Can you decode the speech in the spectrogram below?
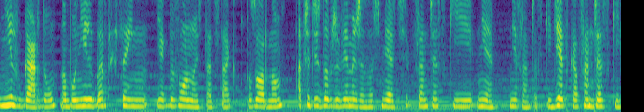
Nilfgardu, no bo Nilfgaard chce im jakby wolność dać, tak? Pozorną. A przecież dobrze wiemy, że za śmierć Franceski, nie, nie Franceski, dziecka Franceski,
